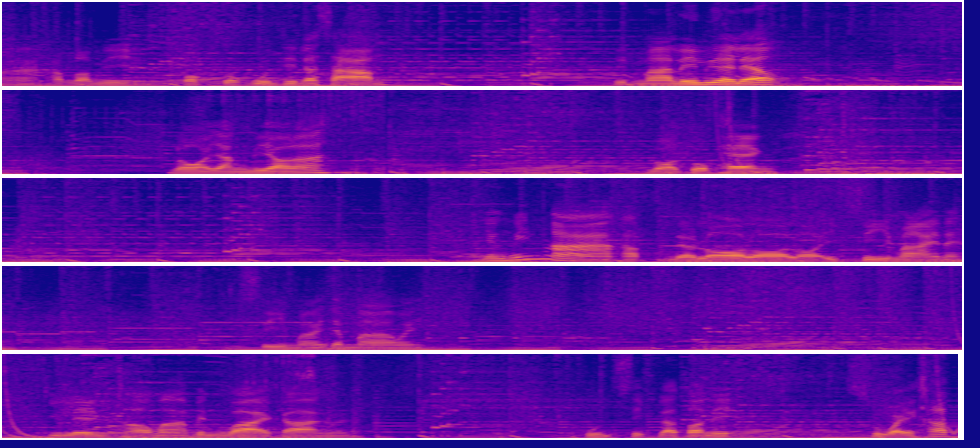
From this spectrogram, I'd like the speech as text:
มาครับรอบนี้บอกตัวคูณทีละ 3 ขึ้นมาเรื่อยๆแล้ว รออย่างเดียวนะ รอตัวแพง ยังไม่มาครับ เดี๋ยวรอรอรออีก4ไม้นะ4ไม้จะมาไหมกีเลนเข้ามาเป็นวายกลางนะคูณ10 แล้วตอนนี้สวยครับ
